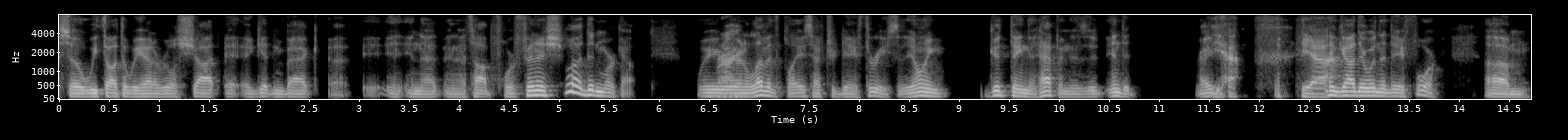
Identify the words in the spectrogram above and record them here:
So we thought that we had a real shot at, getting back uh, in, in that in a top four finish. Well, it didn't work out. We were in eleventh place after day three. So the only good thing that happened is it ended, right? Yeah. Yeah. Thank God there wasn't a day four. Um,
